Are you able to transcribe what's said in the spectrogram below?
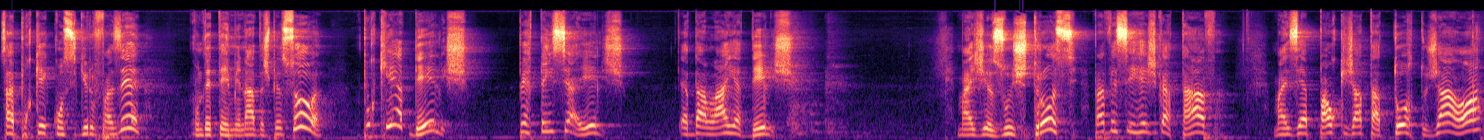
Sabe por que conseguiram fazer com determinadas pessoas? Porque é deles. Pertence a eles. É da laia deles. Mas Jesus trouxe para ver se resgatava. Mas é pau que já está torto, já, ó.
